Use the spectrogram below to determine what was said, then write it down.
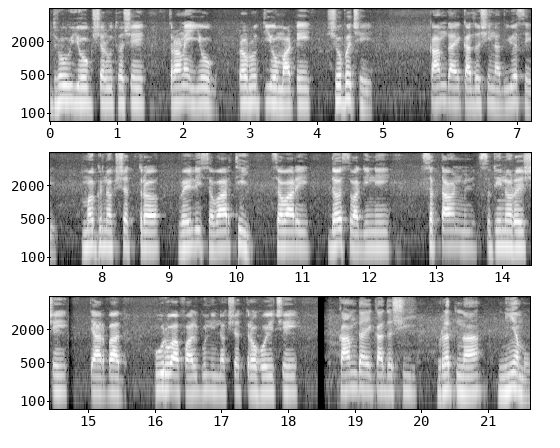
ધ્રુવ યોગ શરૂ થશે. ત્રણેય યોગ પ્રવૃત્તિઓ માટે શુભ છે. કામદા એકાદશીના દિવસે મઘ નક્ષત્ર વહેલી સવારથી સવારે દસ વાગીને સત્તાવન મિનિટ સુધીનો રહેશે. ત્યારબાદ પૂર્વા ફાલ્ગુની નક્ષત્ર હોય છે. કામદા એકાદશી વ્રતના નિયમો.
